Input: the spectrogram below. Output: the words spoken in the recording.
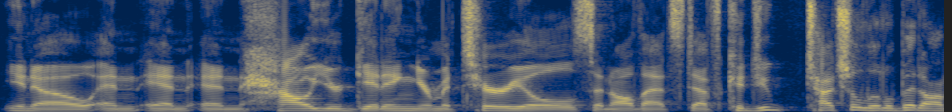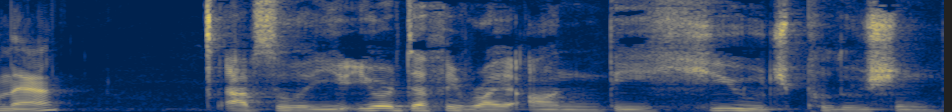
you know, and and and how you're getting your materials and all that stuff. Could you touch a little bit on that? Absolutely. You- You're definitely right on the huge pollution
